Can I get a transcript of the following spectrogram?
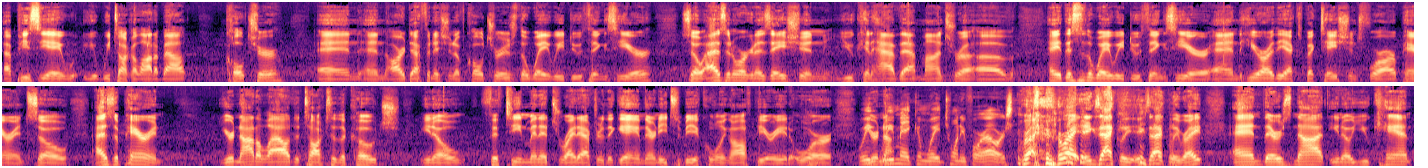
At PCA, we talk a lot about culture and and our definition of culture is the way we do things here. So as an organization, you can have that mantra of hey, this is the way we do things here and here are the expectations for our parents. So as a parent, you're not allowed to talk to the coach, you know, 15 minutes right after the game. There needs to be a cooling off period, or we, we make them wait 24 hours. right, right, exactly, exactly, right. And there's not, you know, you can't.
